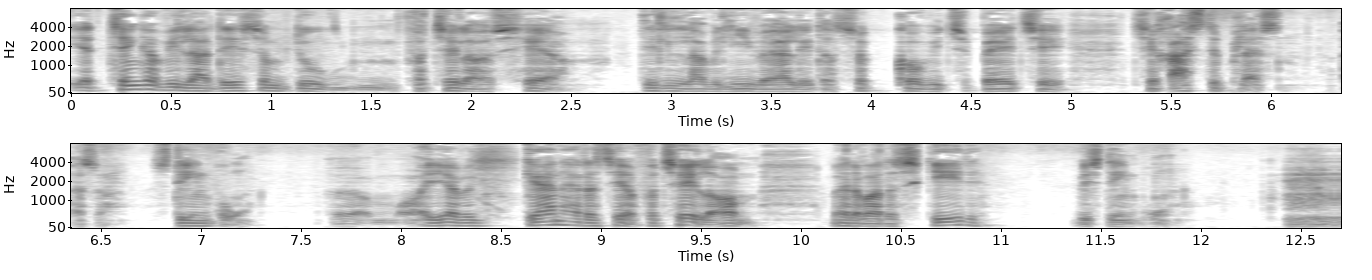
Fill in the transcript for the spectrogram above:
Jeg tænker, vi lader det, som du fortæller os her, det lader vi lige være lidt, og så går vi tilbage til, til restepladsen, altså Stenbroen. Øhm, Og jeg vil gerne have dig til at fortælle om, hvad der var, der skete ved Stenbroen. Mm.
